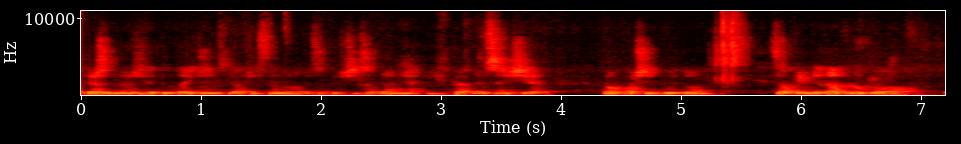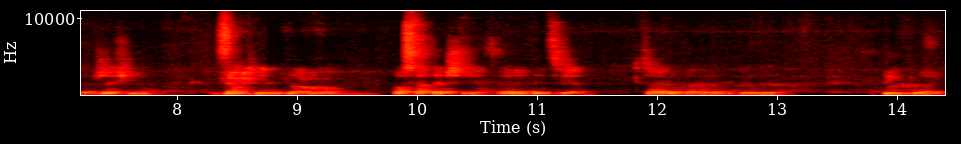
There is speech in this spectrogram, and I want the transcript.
W każdym razie tutaj James Guthrie stanął na wysokości zadania i w pewnym sensie tą właśnie płytą całkiem niedawno, bo we wrześniu, zamknięto ostatecznie reedycję całego katalogu grupy Pink Floyd.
